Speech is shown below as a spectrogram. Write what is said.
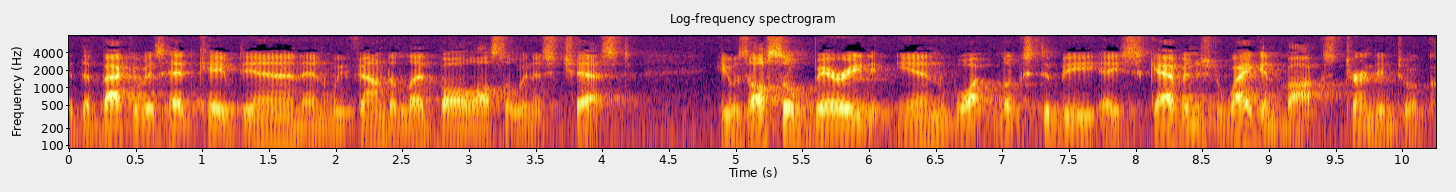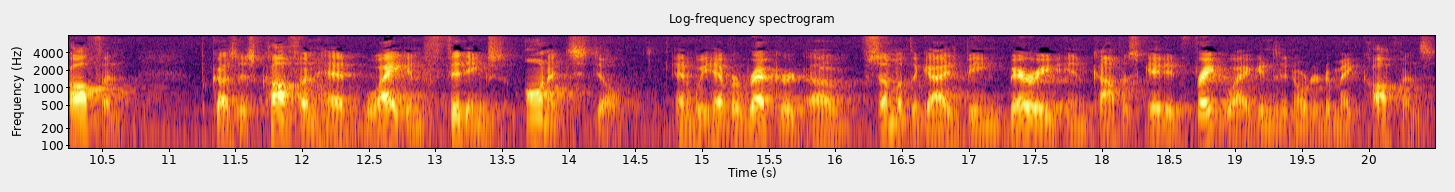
at the back of his head caved in, and we found a lead ball also in his chest. He was also buried in what looks to be a scavenged wagon box turned into a coffin because his coffin had wagon fittings on it still. And we have a record of some of the guys being buried in confiscated freight wagons in order to make coffins.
